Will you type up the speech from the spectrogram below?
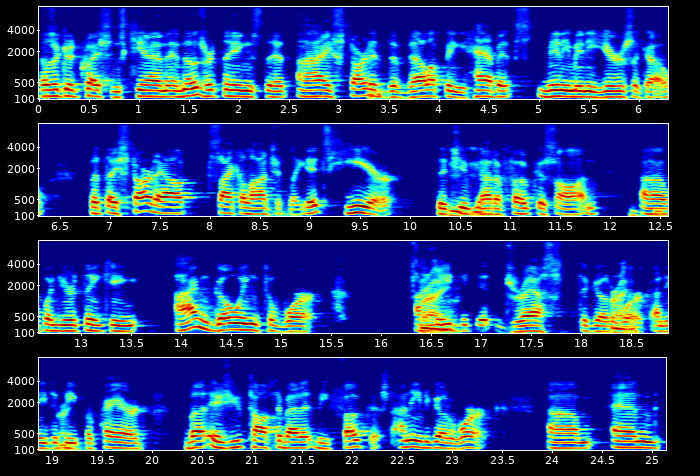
Those are good questions, Ken. And those are things that I started developing habits many, many years ago. But they start out psychologically. It's here that mm-hmm. you've got to focus on uh, mm-hmm. when you're thinking, I'm going to work. I right. need to get dressed to go to right. work. I need to right. be prepared. But as you've talked about it, be focused. I need to go to work. Um, and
